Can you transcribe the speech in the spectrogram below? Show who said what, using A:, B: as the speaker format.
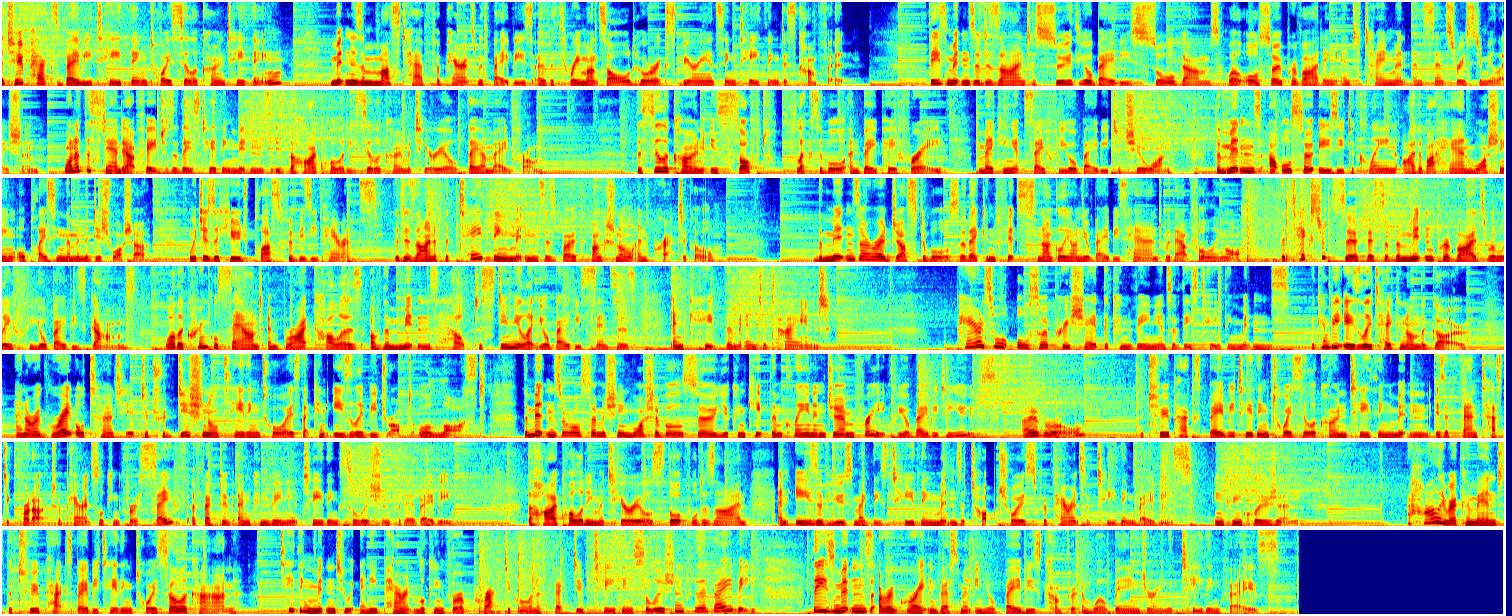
A: The two packs Baby Teething Toy Silicone Teething mitten is a must have for parents with babies over three months old who are experiencing teething discomfort. These mittens are designed to soothe your baby's sore gums while also providing entertainment and sensory stimulation. One of the standout features of these teething mittens is the high quality silicone material they are made from. The silicone is soft, flexible, and BPA free, making it safe for your baby to chew on. The mittens are also easy to clean either by hand washing or placing them in the dishwasher, which is a huge plus for busy parents. The design of the teething mittens is both functional and practical. The mittens are adjustable so they can fit snugly on your baby's hand without falling off. The textured surface of the mitten provides relief for your baby's gums, while the crinkle sound and bright colours of the mittens help to stimulate your baby's senses and keep them entertained. Parents will also appreciate the convenience of these teething mittens that can be easily taken on the go and are a great alternative to traditional teething toys that can easily be dropped or lost. The mittens are also machine washable, so you can keep them clean and germ free for your baby to use. Overall, the 2 Packs Baby Teething Toy Silicone Teething Mitten is a fantastic product for parents looking for a safe, effective, and convenient teething solution for their baby. The high quality materials, thoughtful design, and ease of use make these teething mittens a top choice for parents of teething babies. In conclusion, I highly recommend the 2 Packs Baby Teething Toy Silicone teething mitten to any parent looking for a practical and effective teething solution for their baby. These mittens are a great investment in your baby's comfort and well-being during the teething phase.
